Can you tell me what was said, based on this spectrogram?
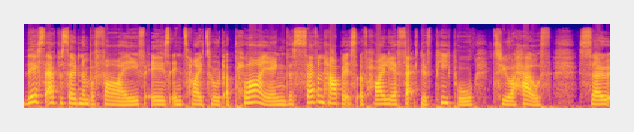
This episode number five is entitled Applying the Seven Habits of Highly Effective People to Your Health. So,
